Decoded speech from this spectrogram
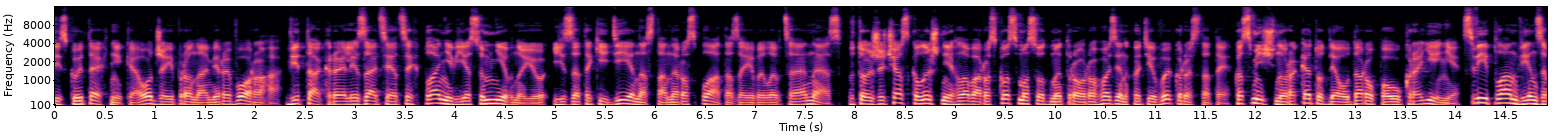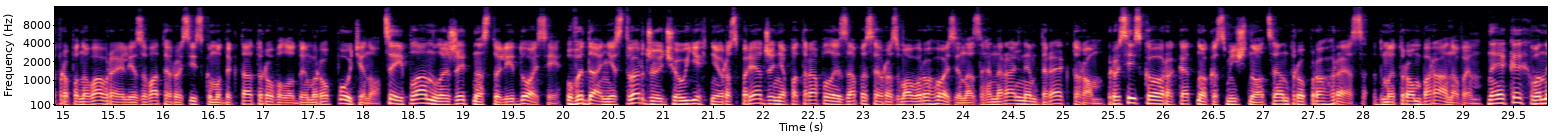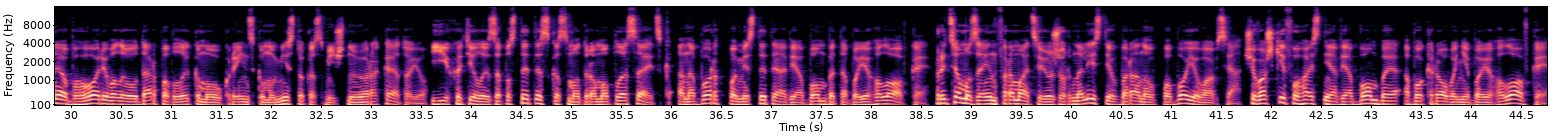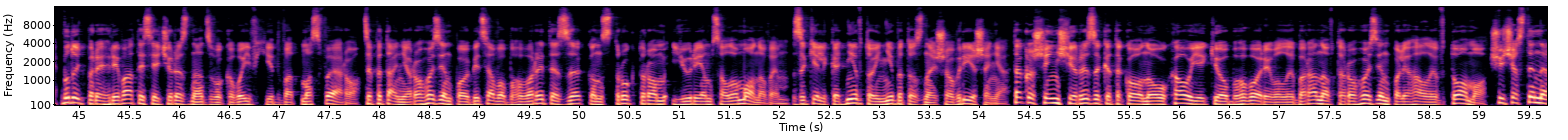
російської техніки, а отже, і про наміри ворога. Відтак, реалізація цих планів є сумнівною, і за такі дії настане розплата, заявили в ЦНС. В той же час, колишній глава Роскосмосу Дмитро Рогозін хотів використати космічну ракету для удару по Україні. Свій план він запропонував реалізувати російському диктатору Володимиру Путіну. Цей план лежить на столі досі. У виданні стверджують, що у їхні розпорядження потрапили записи розмов Рогозіна з генеральним директором російського ракетно-космічного центру Прогрес Дмитром Барановим, на яких вони обговорювали удар по великому українському місту космічною ракетою. Її хотіли запустити з космодрому Плесецьк, а на борт помістити авіабомби та боєголовки. При цьому, за інформацією журналістів, Баранов побоювався, що важкі фугасні авіабомби або керовані боєголовки будуть перегріватися через надзвуковий вхід в атмосферу. Це питання Рогозін пообіцяв обговорити з конструктором Юрієм Соломоновим. За кілька днів той нібито знайшов рішення. Також інші ризики такого ноу-хау, які обговорювали Баранов та Рогозін, полягали в тому, що частини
